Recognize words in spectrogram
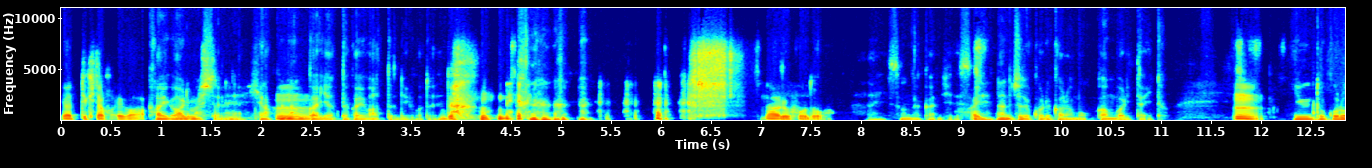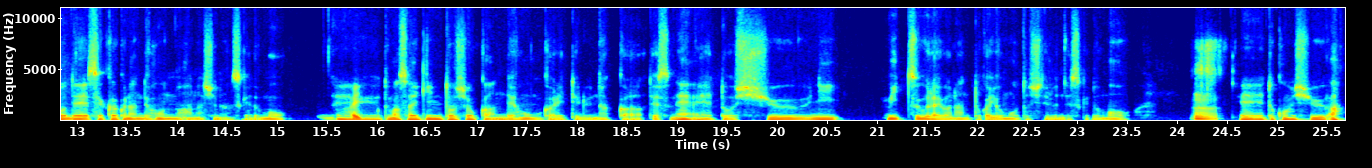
やってきた回が会がありましたたね。100何回やった回があったということで。だね。なるほど。はい、そんな感じですね。なんでちょっとこれからも頑張りたいとうん。いうところで、せっかくなんで本の話なんですけども、はい。えーとまあ、最近図書館で本を借りてる中ですね、えーと、週に3つぐらいはなんとか読もうとしてるんですけども、うん。えーと、今週、あ、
